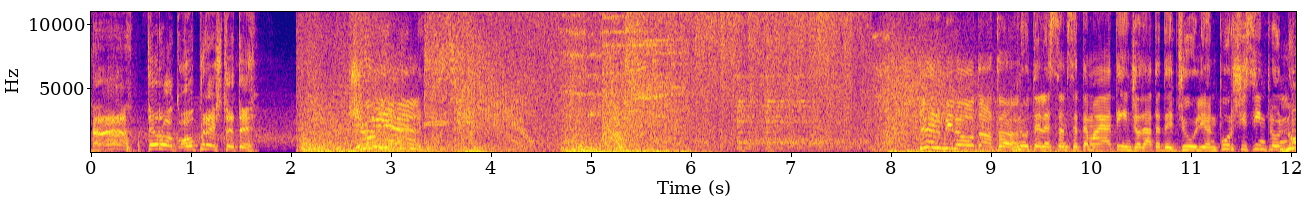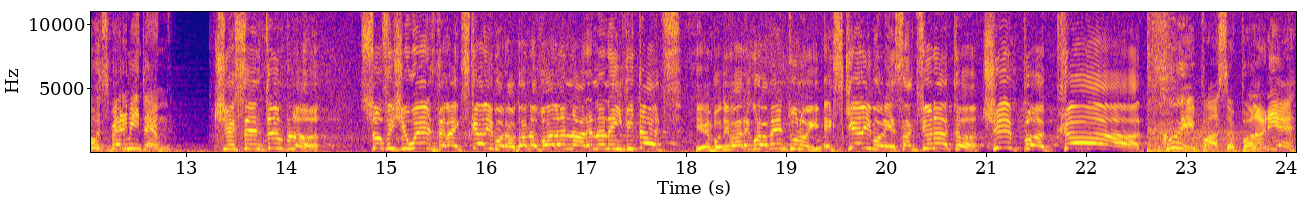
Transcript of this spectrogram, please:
Ah, te rog, oprește-te! Julian! Termină odată! Nu te lăsăm să te mai atingi odată de Julian, pur și simplu nu-ți permitem! Ce se întâmplă? Sophie și Wells de la Excalibur au dat năvală în arena neinvitați! E împotriva regulamentului! Excalibur e sancționată! Ce păcat! Cui pasă pălărie?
